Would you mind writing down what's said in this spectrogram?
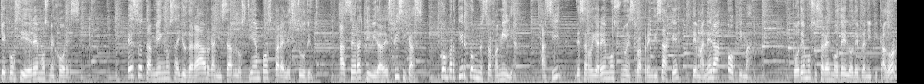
que consideremos mejores. Eso también nos ayudará a organizar los tiempos para el estudio, hacer actividades físicas, compartir con nuestra familia. Así desarrollaremos nuestro aprendizaje de manera óptima podemos usar el modelo de planificador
